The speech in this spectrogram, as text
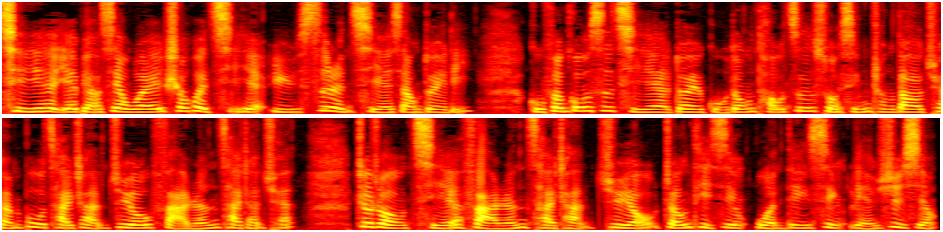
企业也表现为社会企业与私人企业相对立。股份公司企业对股东投资所形成的全部财产具有法人财产权。这种企业法人财产具有整体性、稳定性、连续性。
